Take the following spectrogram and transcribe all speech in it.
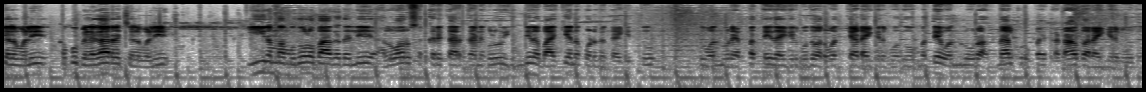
ಚಳವಳಿ, ಕಬ್ಬು ಬೆಳೆಗಾರರ ಚಳವಳಿ, ಈ ನಮ್ಮ ಮುದೋಳ ಭಾಗದಲ್ಲಿ ಹಲವಾರು ಸಕ್ಕರೆ ಕಾರ್ಖಾನೆಗಳು ಹಿಂದಿನ ಬಾಕಿಯನ್ನು ಕೊಡಬೇಕಾಗಿತ್ತು. ಇದು ಒಂದೂರ ಎಪ್ಪತ್ತೈದು ಆಗಿರ್ಬೋದು, ಅರವತ್ತೆರಡು ಆಗಿರ್ಬೋದು, ಮತ್ತೆ ಒಂದು ಹದಿನಾಲ್ಕು ರೂಪಾಯಿ ಕಟಾವು ಆಗಿರ್ಬೋದು.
